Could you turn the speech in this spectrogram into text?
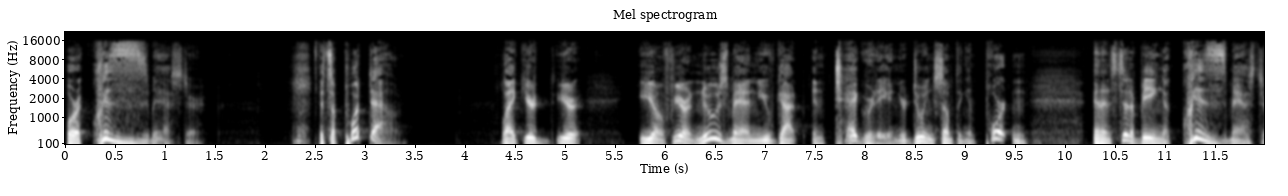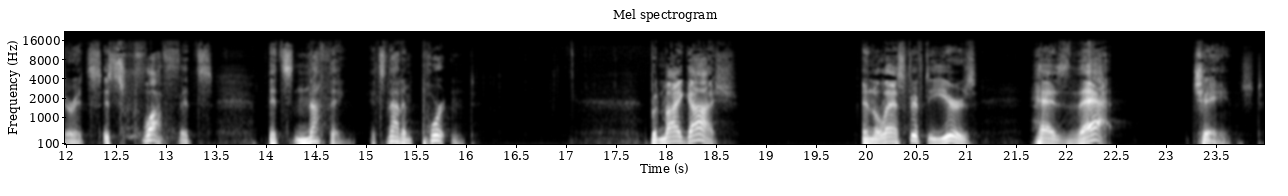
or a quiz master? It's a put down. Like you're you're you know, if you're a newsman, you've got integrity and you're doing something important. And instead of being a quiz master, it's it's fluff. It's it's nothing. It's not important. But my gosh, in the last 50 years, has that changed?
